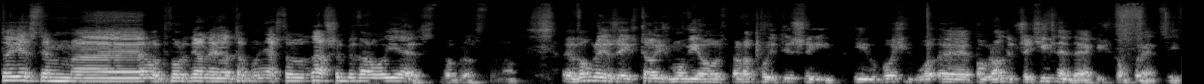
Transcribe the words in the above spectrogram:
to jestem e, odporniony na to, ponieważ to zawsze bywało jest po prostu. No. W ogóle, jeżeli ktoś mówi o sprawach politycznych i, i głosi e, poglądy przeciwne do jakiejś konkurencji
